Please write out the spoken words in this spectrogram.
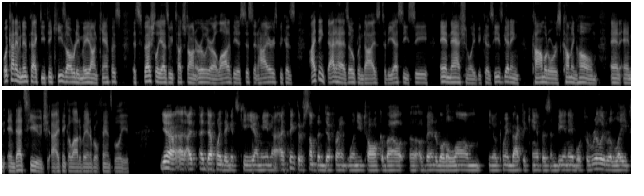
what kind of an impact do you think he's already made on campus, especially as we touched on earlier, a lot of the assistant hires? Because I think that has opened eyes to the SEC and nationally because he's getting Commodores coming home, and and and that's huge. I think a lot of Vanderbilt fans believe. Yeah, I, I, definitely think it's key. I mean, I think there's something different when you talk about a, a Vanderbilt alum, you know, coming back to campus and being able to really relate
